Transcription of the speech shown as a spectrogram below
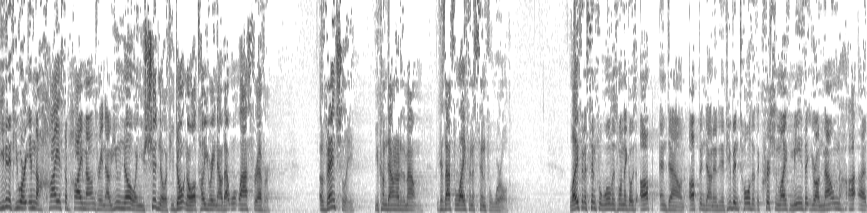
even if you are in the highest of high mountains right now, you know and you should know. If you don't know, I'll tell you right now, that won't last forever. Eventually, you come down out of the mountain because that's life in a sinful world. Life in a sinful world is one that goes up and down, up and down. And if you've been told that the Christian life means that you're on mountain, uh,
